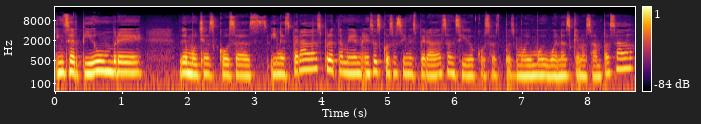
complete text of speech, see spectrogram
incertidumbre, de muchas cosas inesperadas, pero también esas cosas inesperadas han sido cosas pues muy muy buenas que nos han pasado.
